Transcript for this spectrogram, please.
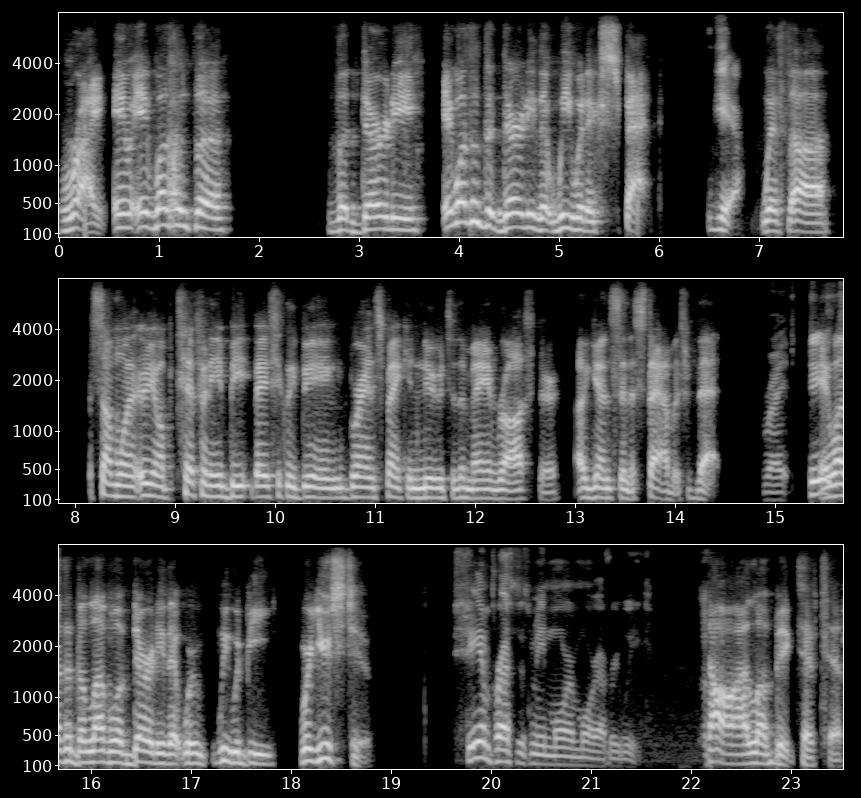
Right. It it wasn't the the dirty. It wasn't the dirty that we would expect yeah, with uh someone. You know, Tiffany be, basically being brand spanking new to the main roster against an established vet. right. It wasn't the level of dirty that we are we would be we're used to. She impresses me more and more every week. Oh, I love Big Tiff Tiff.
